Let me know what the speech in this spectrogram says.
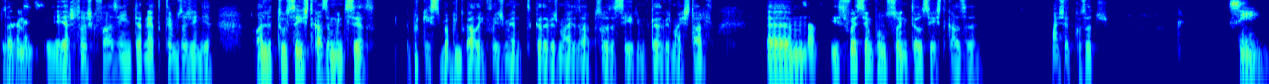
Portanto, exatamente, exatamente. E é as pessoas que fazem a internet que temos hoje em dia. Olha, tu saíste de casa muito cedo, porque isso para uhum. Portugal, infelizmente, cada vez mais há pessoas a saírem cada vez mais tarde. Um, isso foi sempre um sonho teu, sair de casa mais cedo que os outros? Sim,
